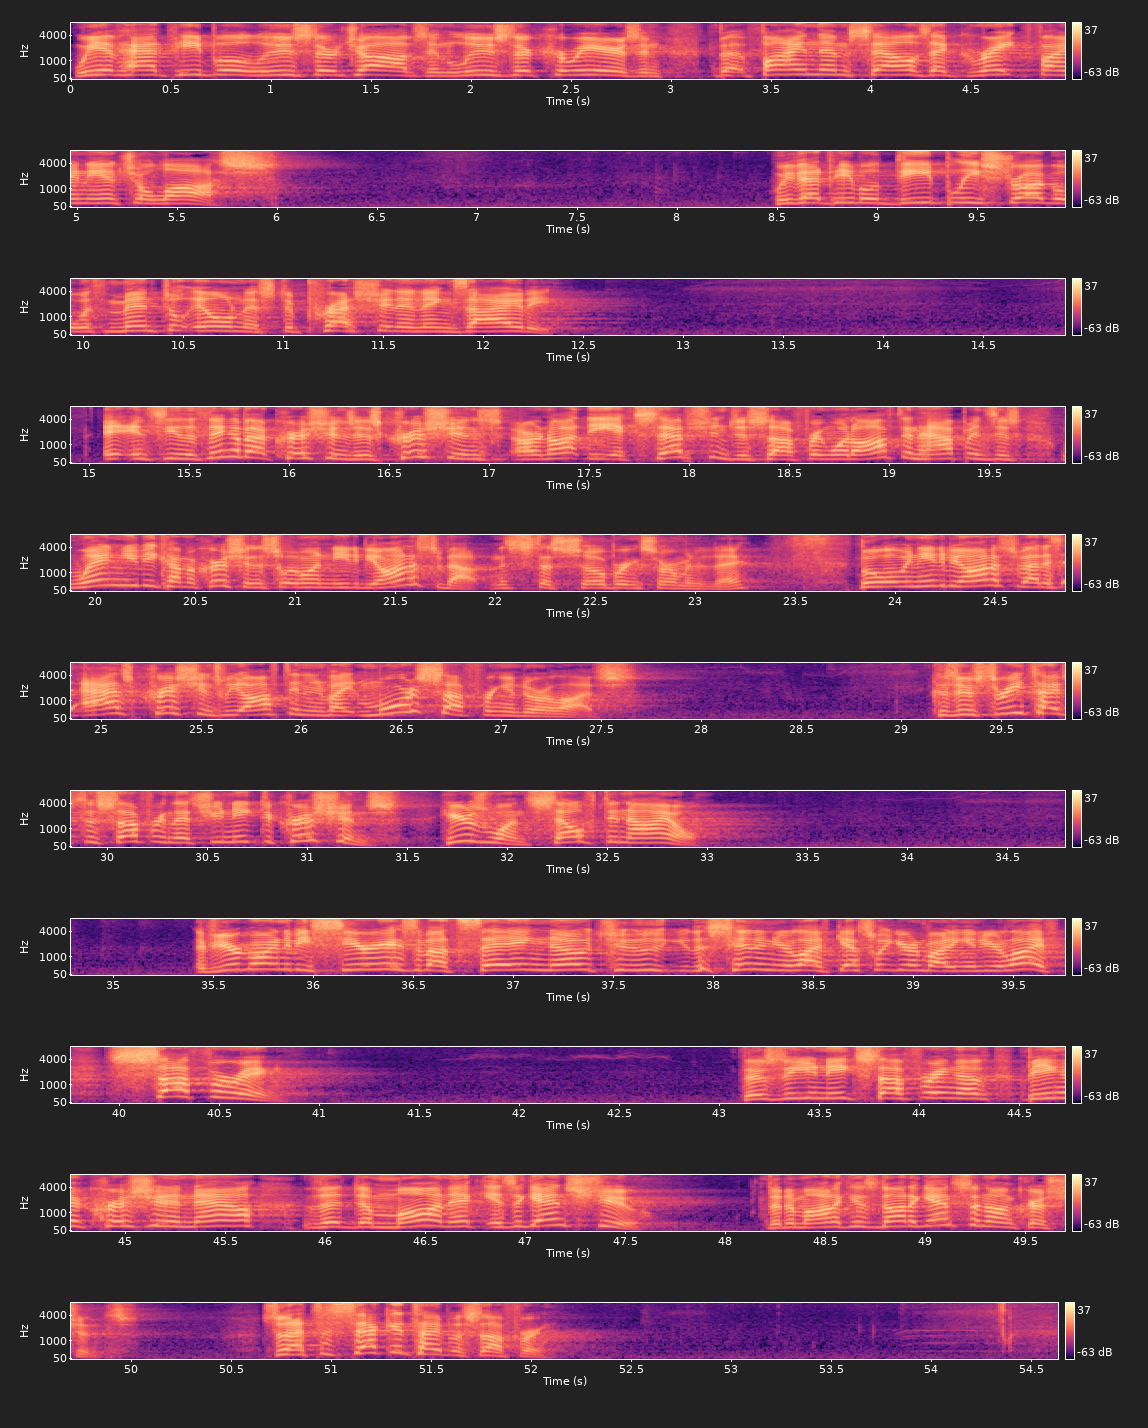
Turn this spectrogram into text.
We have had people lose their jobs and lose their careers and find themselves at great financial loss. We've had people deeply struggle with mental illness, depression, and anxiety. And, see, the thing about Christians is Christians are not the exception to suffering. What often happens is when you become a Christian, this is what we need to be honest about. And this is a sobering sermon today. But what we need to be honest about is as Christians, we often invite more suffering into our lives. Because there's three types of suffering that's unique to Christians. Here's one self denial. If you're going to be serious about saying no to the sin in your life, guess what you're inviting into your life? Suffering. There's the unique suffering of being a Christian, and now the demonic is against you. The demonic is not against the non Christians. So that's a second type of suffering.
